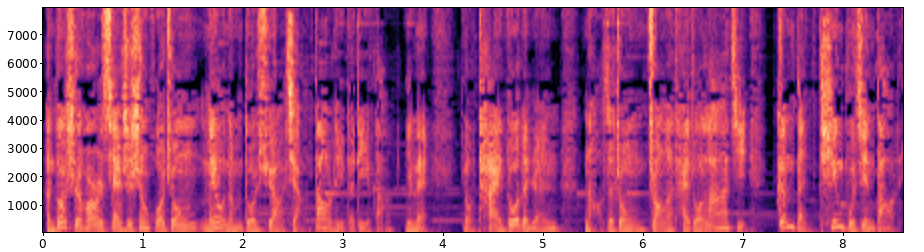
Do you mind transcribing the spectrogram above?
很多时候，现实生活中没有那么多需要讲道理的地方，因为有太多的人脑子中装了太多垃圾，根本听不进道理。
